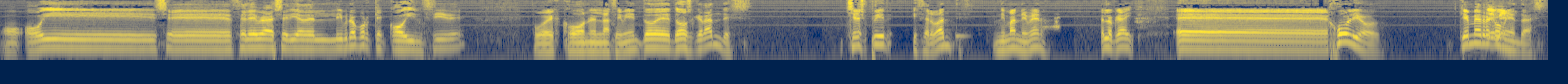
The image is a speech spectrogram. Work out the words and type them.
O- hoy se celebra ese día del libro porque coincide, pues, con el nacimiento de dos grandes, Shakespeare y Cervantes, ni más ni menos. Es lo que hay. Eh, Julio, ¿qué me Dime. recomiendas?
